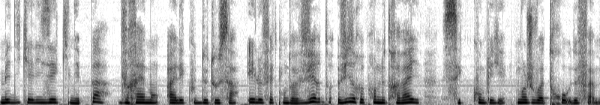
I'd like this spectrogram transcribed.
médicalisé qui n'est pas vraiment à l'écoute de tout ça et le fait qu'on doit vite, vite reprendre le travail, c'est compliqué. Moi je vois trop de femmes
